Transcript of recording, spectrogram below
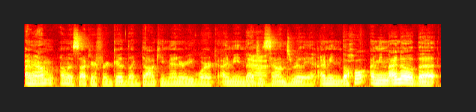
I mean, I'm I'm a sucker for good like documentary work. I mean, that yeah. just sounds really. I mean, the whole. I mean, I know that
